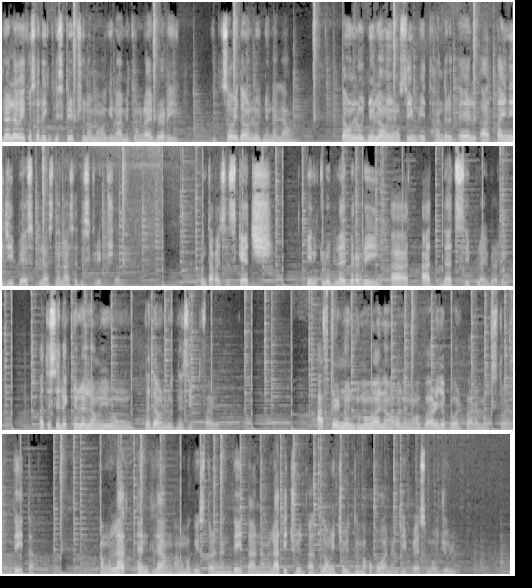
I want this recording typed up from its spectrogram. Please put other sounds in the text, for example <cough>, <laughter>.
Ilalagay ko sa link description ng mga ginamit kong library so i-download nyo na lang. Download nyo lang yung SIM800L at TinyGPS Plus na nasa description. Punta kayo sa Sketch, include library at add.zip library. At iselect nyo lang yung na-download na zip file. After nun, gumawa lang ako ng mga variable para mag-store ng data. Ang lat and lang ang mag-store ng data ng latitude at longitude na makukuha ng GPS module.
